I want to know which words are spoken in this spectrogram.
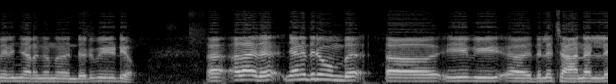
വിരിഞ്ഞിറങ്ങുന്നതിന്റെ ഒരു വീഡിയോ അതായത് ഞാനിതിനു മുമ്പ് ഈ ഇതിൽ ചാനലിൽ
